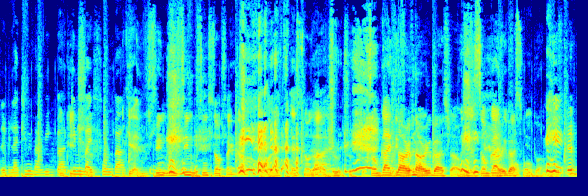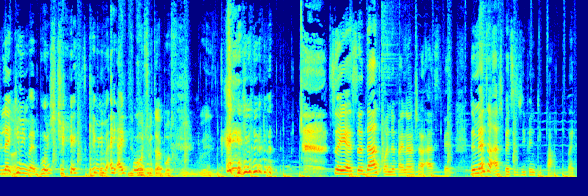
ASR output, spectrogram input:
They'll be like, give me my rig back, okay, give me true. my phone back. Okay, we've seen we've seen we've seen stuff like that. let's, let's, not yeah, lie. True, true, true. Some guy did. No, even our real guys, shall we? Some guy real guys. They'll be like, give me my bone straight, give me my iPhone. the bone straight I bought for you. Where is it? So yeah, so that's on the financial aspect. The mental aspect is even deeper. Like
